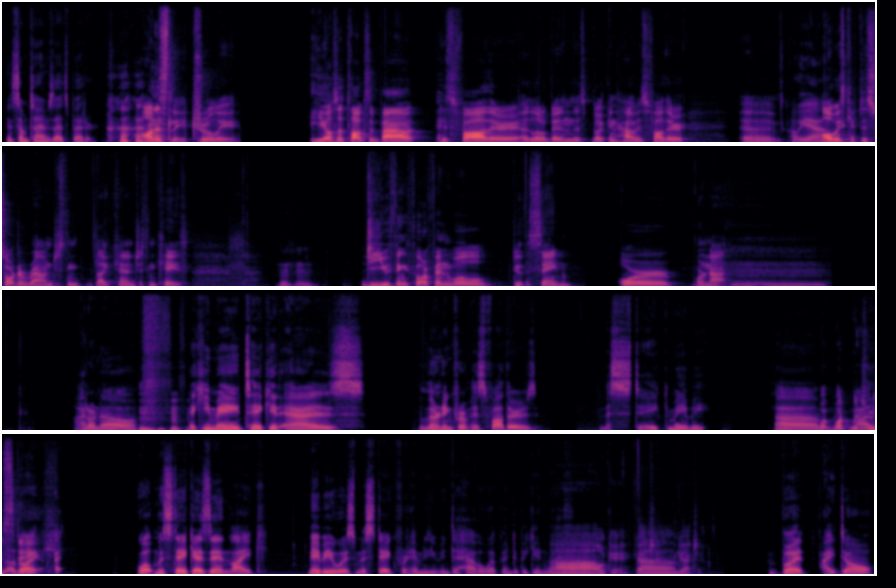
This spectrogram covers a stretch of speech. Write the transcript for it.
and sometimes that's better. Honestly, truly. He also talks about his father a little bit in this book and how his father uh, oh yeah. always kept his sword around just in like kind of just in case. hmm Do you think Thorfinn will do the same, or or not? Mm, I don't know. Like he may take it as learning from his father's mistake, maybe. Um, what what which I- although I- mistake? I- well, mistake as in like maybe it was a mistake for him even to have a weapon to begin with. ah, okay, gotcha, um, gotcha. but I don't.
